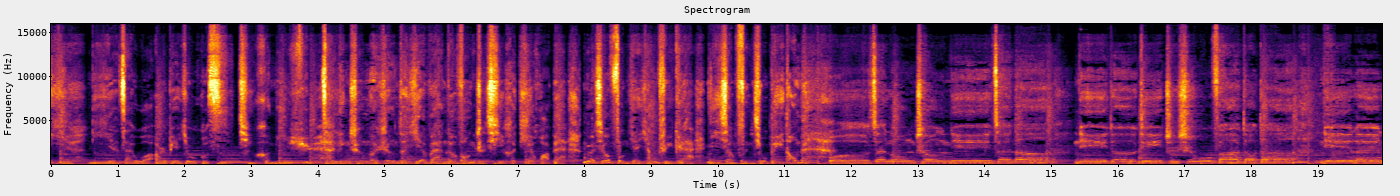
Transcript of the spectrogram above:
你也在我耳边有过私情和蜜语。在凌晨没人的夜晚，我望着漆黑天花板，我像风一样追赶，你像汾酒杯倒满。我在龙城，你在哪？你的地址是无法到达，你累。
